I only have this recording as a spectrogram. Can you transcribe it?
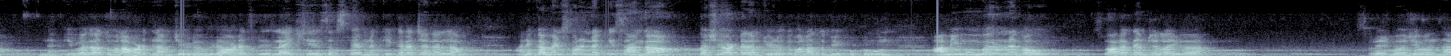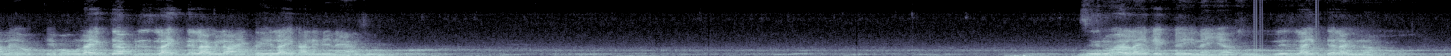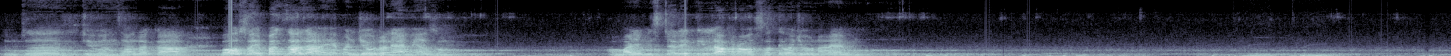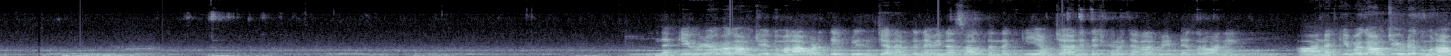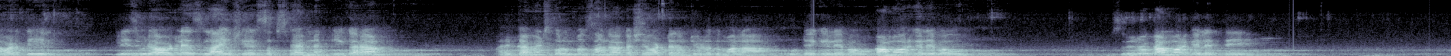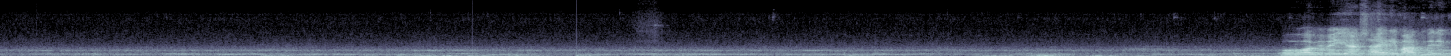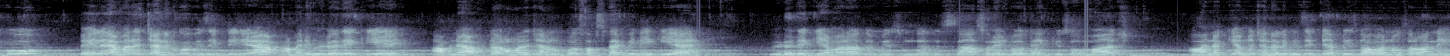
नक्की बघा. तुम्हाला आवडतील आमचे व्हिडिओ व्हिडिओ आवडत प्लीज लाईक शेअर सबस्क्राईब नक्की करा चॅनलला आणि कमेंट्स करून नक्की सांगा कसे वाटतात आमचे व्हिडिओ तुम्हाला. तुम्ही कुठून? आम्ही मुंबईवरून आहे भाऊ. स्वागत आहे आमच्या लाईव्हवर सुरेश भाऊ जेवण झालंय. ओके भाऊ लाईक द्या प्लीज लाईक द्या लावीला. एकही लाईक आलेली नाही अजून. झिरो आहे लाईक एकही नाही आहे अजून. प्लीज लाईक द्या लावीला. तुमचं जेवण झालं का? भाऊ स्वयंपाक झाला आहे पण जेवलो नाही आम्ही अजून. माझे मिस्टर येतील अकरा वाजता तेव्हा जेवणार आहे आम्ही. नक्की व्हिडिओ बघा. आमचे तुम्हाला आवडतील. प्लीज चॅनल ते नवीन असाल तर नक्की आमच्या नितेश खरे चॅनल भेट द्या सर्वांनी. नक्की बघा आमचे व्हिडिओ तुम्हाला आवडतील. प्लीज व्हिडिओ आवडल्यास लाईक शेअर सबस्क्राईब नक्की करा. आणि कमेंट्स करून पण सांगा कसे वाटतात आमचे व्हिडिओ तुम्हाला. कुठे गेले भाऊ? कामावर गेले भाऊ? सुरेश भाऊ कामावर गेलेत ते. ओ अभी भैया शायरी बाद में लिखो। पहले हमारे चैनल को विजिट दीजिए आप हमारी वीडियो देखिए। आपने अब तक हमारे चैनल को सब्सक्राइब भी नहीं किया है। व्हिडिओ देखिए हमारा तुम्ही सुंदर दिसता सुरेश भाऊ थँक्यू सो मच नक्की आमच्या चॅनलला व्हिजिट द्या प्लीज भावांनो सर्वांनी।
